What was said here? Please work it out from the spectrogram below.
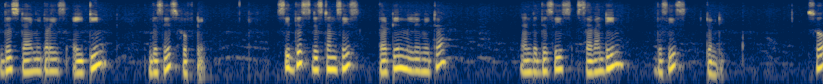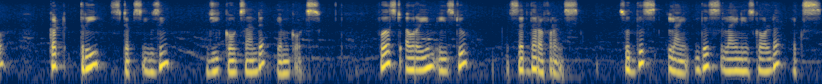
this diameter is 18 this is 15 see this distance is 13 millimeter and this is 17 this is 20 so cut three steps using G codes and M codes. First our aim is to set the reference. So this line this line is called x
